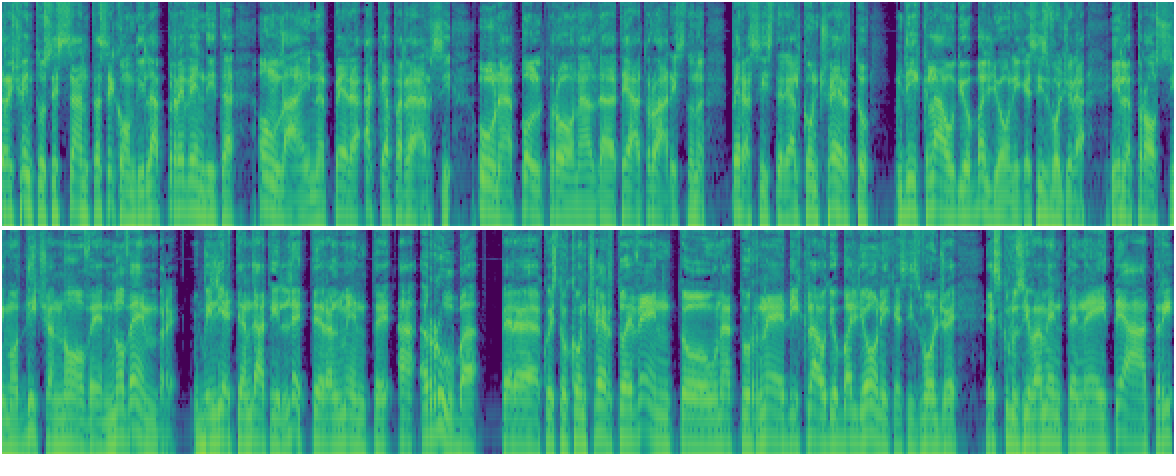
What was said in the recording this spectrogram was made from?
360 secondi la prevendita online per accaparrarsi una poltrona al Teatro Ariston per assistere al concerto di Claudio Baglioni che si svolgerà il prossimo 19 novembre. Biglietti andati letteralmente a ruba per eh, questo concerto evento, una tournée di Claudio Baglioni che si svolge esclusivamente nei teatri,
